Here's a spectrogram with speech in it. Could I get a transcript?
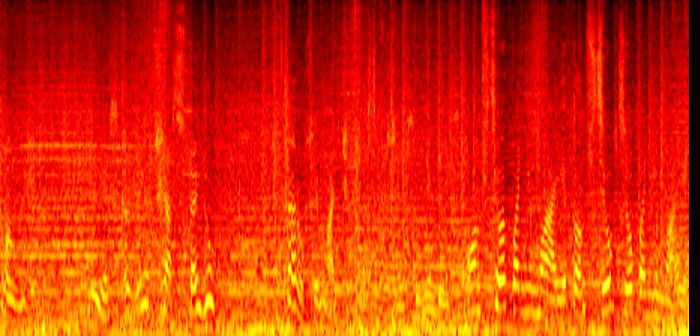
солнышко, не скажи, вот сейчас стою. Хороший мальчик, я скажу. не бойся. Он все понимает, он все-все понимает.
